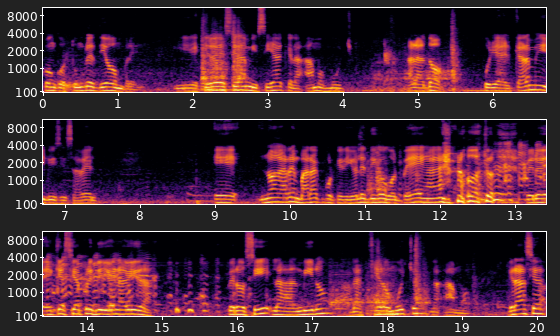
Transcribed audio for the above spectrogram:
con costumbres de hombre. Y les quiero decir a mis hijas que las amo mucho. A las dos, Julia del Carmen y Luis Isabel. Eh, no agarren vara porque yo les digo golpeen, hagan lo otro, pero es que así aprendí yo en la vida. Pero sí, las admiro, las quiero mucho, las amo. Gracias,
